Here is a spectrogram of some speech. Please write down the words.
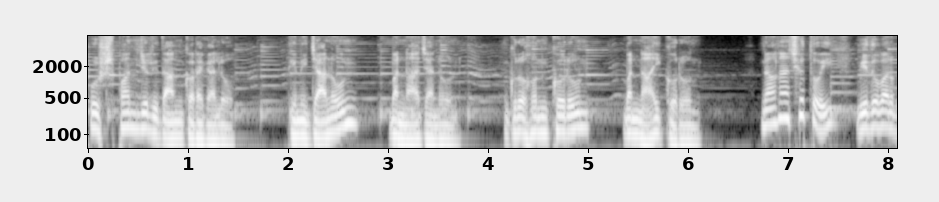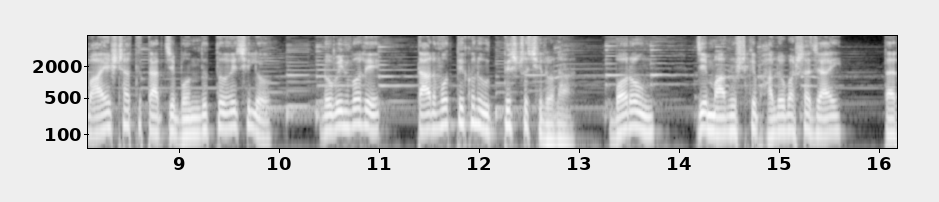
পুষ্পাঞ্জলি দান করা গেল। তিনি জানুন বা না জানুন, গ্রহণ করুন বা নাই করুন। নানা ছতই বিধবার ভাইয়ের সাথে তার যে বন্ধুত্ব হয়েছিল, নবীন বলে, তার মধ্যে কোনো উদ্দেশ্য ছিল না। বরং যে মানুষকে ভালোবাসা যায়, তার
